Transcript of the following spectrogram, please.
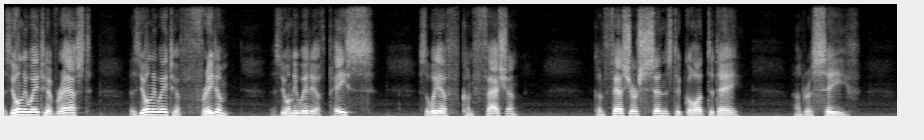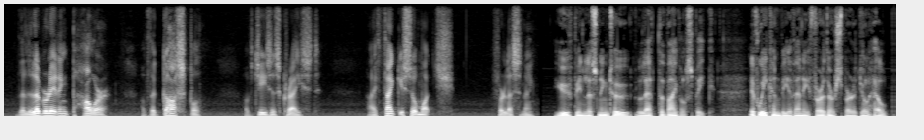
It's the only way to have rest. It's the only way to have freedom. It's the only way to have peace. It's the way of confession. Confess your sins to God today and receive the liberating power of the gospel of Jesus Christ. I thank you so much for listening. You've been listening to Let the Bible Speak. If we can be of any further spiritual help,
